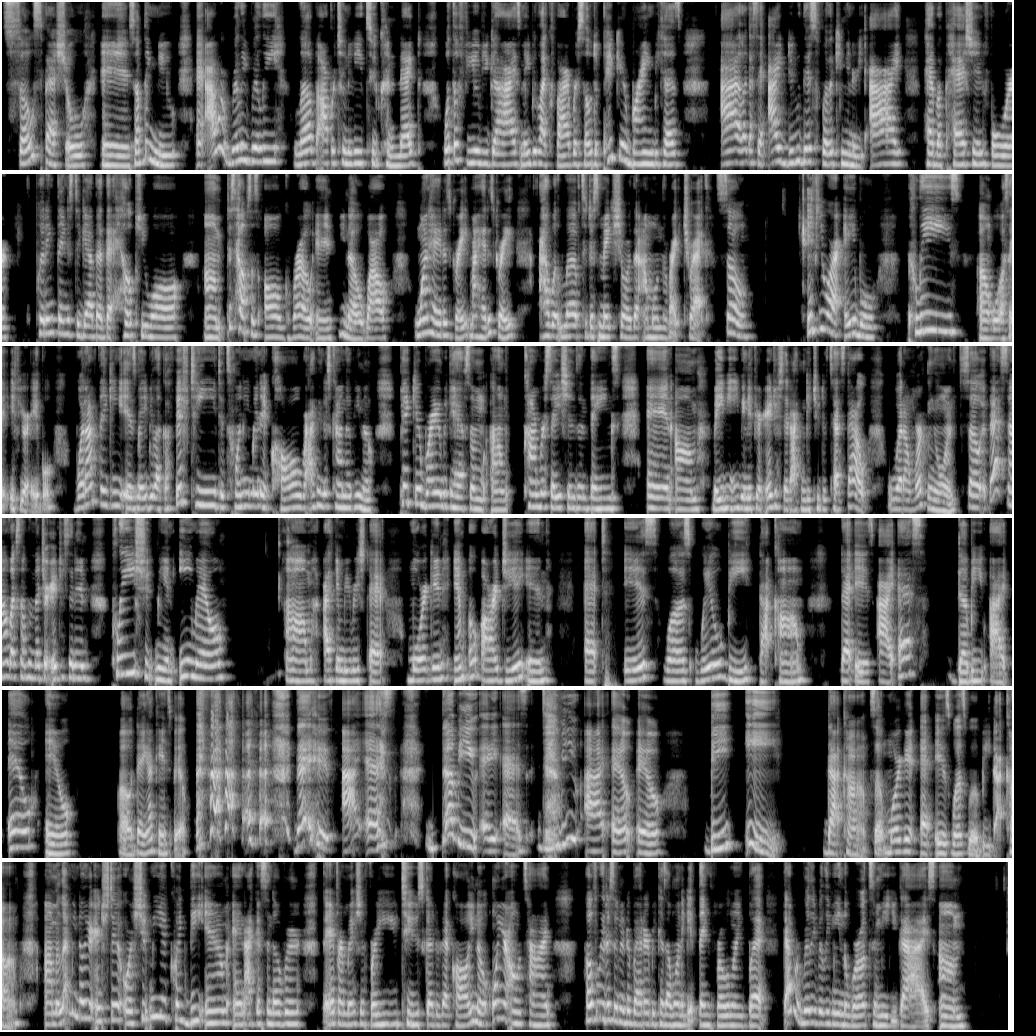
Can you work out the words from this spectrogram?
so special and something new. And I would really, really love the opportunity to connect with a few of you guys, maybe like five or so, to pick your brain because I, like I said, I do this for the community. I have a passion for putting things together that helps you all um, just helps us all grow. And, you know, while one head is great, my head is great, I would love to just make sure that I'm on the right track. So if you are able, please um, well, I'll say if you're able. What I'm thinking is maybe like a 15 to 20 minute call where I can just kind of, you know, pick your brain. We can have some um, conversations and things. And um, maybe even if you're interested, I can get you to test out what I'm working on. So if that sounds like something that you're interested in, please shoot me an email. Um, I can be reached at Morgan, M O R G A N, at is was will be.com. That is I S W I L L. Oh, dang, I can't spell. that is I S W A S W I L L B E dot com. So Morgan at iswaswillbe.com. Um, and let me know you're interested or shoot me a quick DM and I can send over the information for you to schedule that call, you know, on your own time. Hopefully the sooner the better because I want to get things rolling. But that would really, really mean the world to me, you guys. Um,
